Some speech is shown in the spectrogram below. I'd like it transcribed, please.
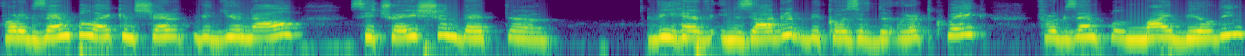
For example, I can share with you now situation that uh, we have in Zagreb because of the earthquake. For example, my building,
